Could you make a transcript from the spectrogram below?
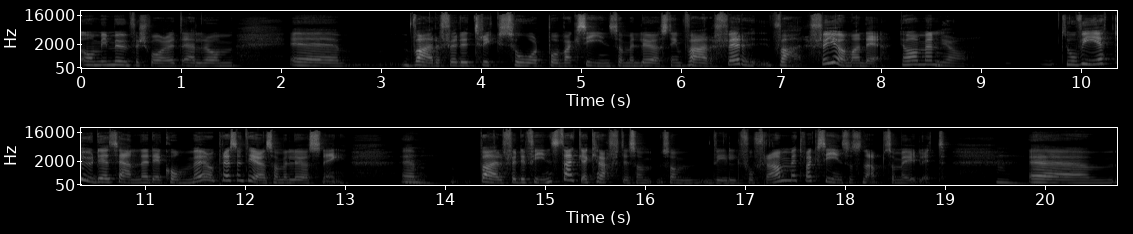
om immunförsvaret eller om eh, varför det trycks hårt på vaccin som en lösning. Varför? Varför gör man det? Ja, men ja. då vet du det sen när det kommer att presenteras som en lösning. Eh, mm. varför det finns starka krafter som, som vill få fram ett vaccin så snabbt som möjligt. Mm.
